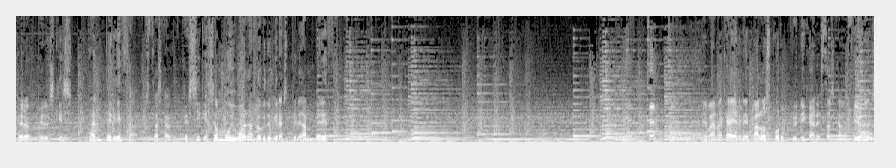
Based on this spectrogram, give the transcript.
Pero, pero es que dan pereza estas canciones. Que sí, que son muy buenas lo que tú quieras, pero dan pereza. ¿Me van a caer de palos por criticar estas canciones?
